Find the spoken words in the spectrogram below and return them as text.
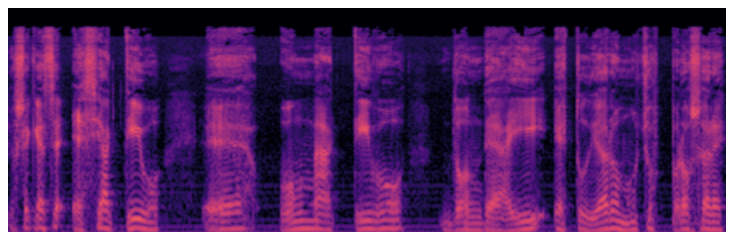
Yo sé que ese, ese activo es un activo donde ahí estudiaron muchos próceres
